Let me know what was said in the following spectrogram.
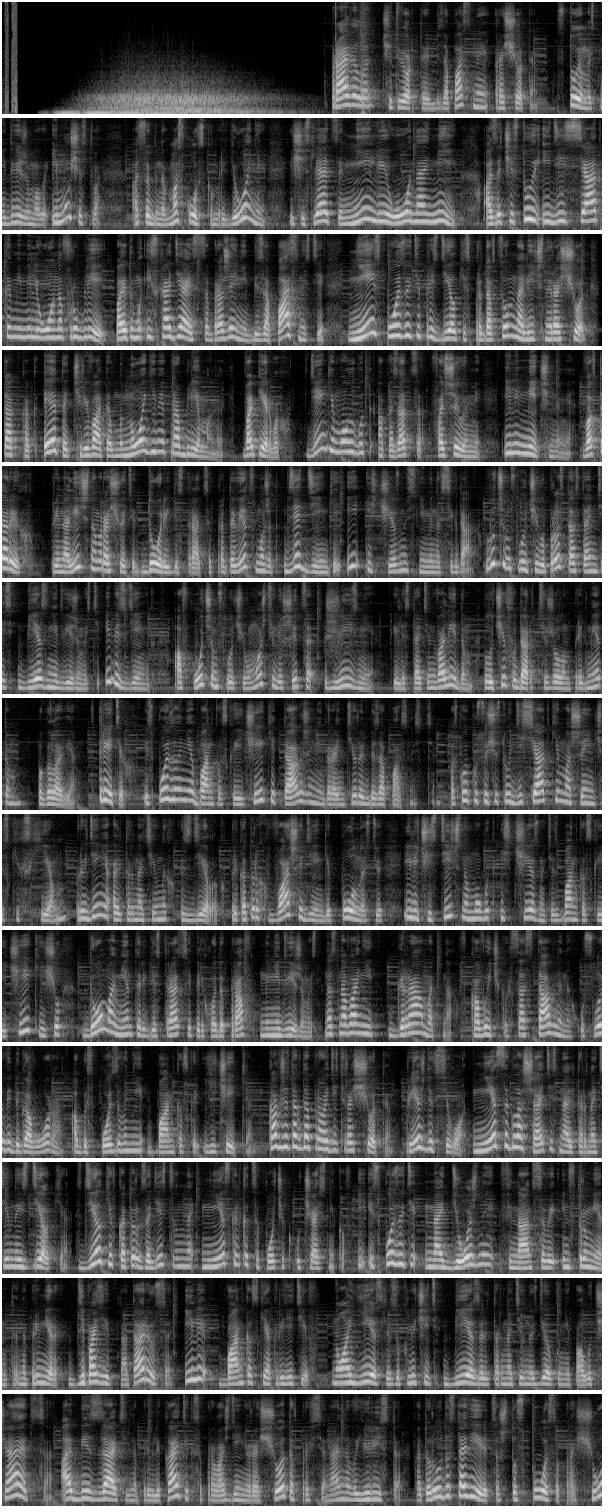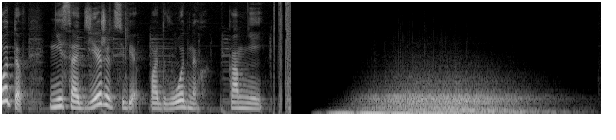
Правило четвертое. Безопасные расчеты. Стоимость недвижимого имущества – особенно в московском регионе, исчисляется миллионами, а зачастую и десятками миллионов рублей. Поэтому, исходя из соображений безопасности, не используйте при сделке с продавцом наличный расчет, так как это чревато многими проблемами. Во-первых, деньги могут оказаться фальшивыми или меченными. Во-вторых, при наличном расчете до регистрации продавец может взять деньги и исчезнуть с ними навсегда. В лучшем случае вы просто останетесь без недвижимости и без денег, а в худшем случае вы можете лишиться жизни или стать инвалидом, получив удар тяжелым предметом по голове. В-третьих, использование банковской ячейки также не гарантирует безопасности, поскольку существуют десятки мошеннических схем проведения альтернативных сделок, при которых ваши деньги полностью или частично могут исчезнуть из банковской ячейки еще до момента регистрации перехода прав на недвижимость на основании грамотно, в кавычках, составленных условий договора об использовании банковской ячейки. Как же тогда проводить расчеты? Прежде всего, не соглашайтесь на альтернативные сделки. Сделки, в которых задействовано несколько цепочек участников. И используйте надежные финансовые инструменты, например, депозит нотариуса или банковский аккредитив. Ну а если заключить безальтернативную сделку не получается, обязательно привлекайте к сопровождению расчетов профессионального юриста, который удостоверится, что способ расчетов не содержит в себе подводных камней.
